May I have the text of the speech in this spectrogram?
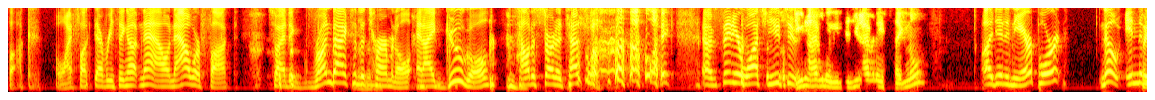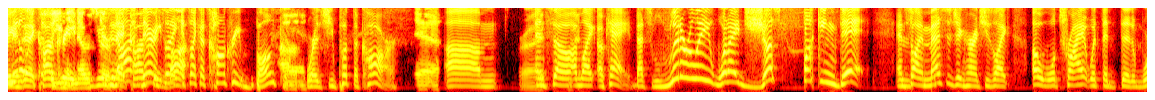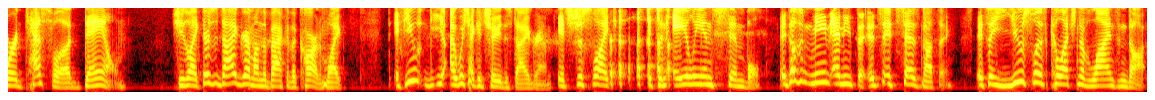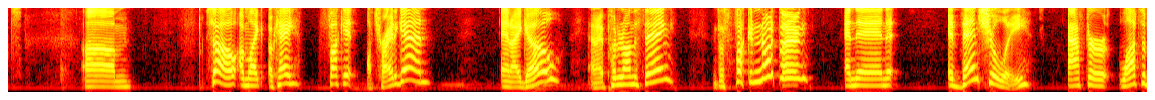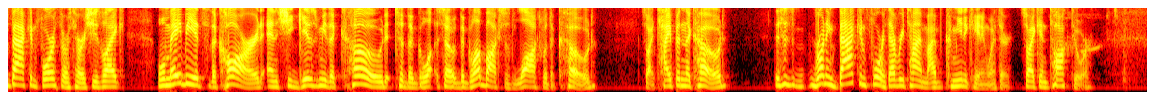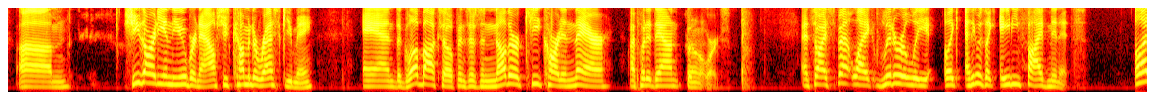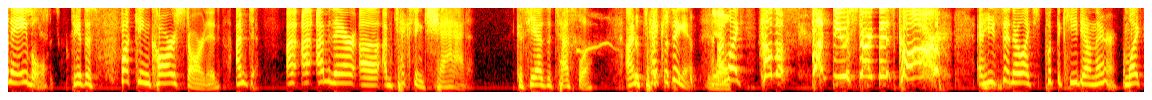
fuck. Oh, I fucked everything up now. Now we're fucked. So I had to run back to the terminal and I Google how to start a Tesla. like, and I'm sitting here watching YouTube. Do you not have any? Did you not have any signal? I did in the airport. No, in the But middle. in a it's concrete. no he was in a not concrete there. It's like it's like a concrete bunker Oh. where she put the car. Yeah, Um, right. and so I'm like, okay, that's literally what I just fucking did. And so I'm messaging her, and she's like, oh, we'll try it with the the word Tesla down. She's like, there's a diagram on the back of the card. I'm like, if you, I wish I could show you this diagram. It's just like it's an alien symbol. It doesn't mean anything. It's it says nothing. It's a useless collection of lines and dots. Um, so I'm like, okay, fuck it, I'll try it again. And I go and I put it on the thing. It's a fucking nothing. And then eventually, after lots of back and forth with her, she's like, well, maybe it's the card. And she gives me the code to the glove. So the glove box is locked with a code. So I type in the code. This is running back and forth every time I'm communicating with her so I can talk to her. Um, she's already in the Uber now. She's coming to rescue me. And the glove box opens. There's another key card in there. I put it down. Boom, it works. And so I spent like literally like I think it was like 85 minutes unable Jesus. to get this fucking car started. I'm t- I, I, I'm there. Uh, I'm texting Chad because he has a Tesla. I'm texting him. Yeah. I'm like, how the fuck do you start this car? And he's sitting there like, just put the key down there. I'm like,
